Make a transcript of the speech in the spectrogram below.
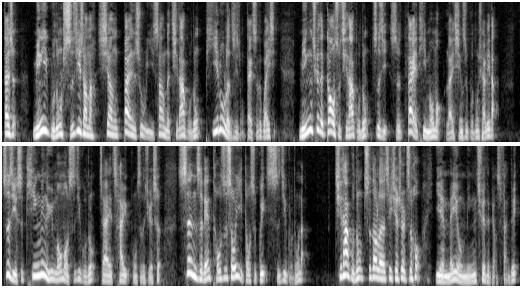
但是名义股东实际上呢，向半数以上的其他股东披露了这种代持的关系。明确的告诉其他股东自己是代替某某来行使股东权利的，自己是听命于某某实际股东在参与公司的决策，甚至连投资收益都是归实际股东的。其他股东知道了这些事儿之后，也没有明确的表示反对，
